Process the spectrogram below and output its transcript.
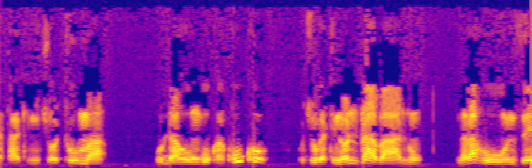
atakintu cyotuma udahunguka kuko ucuga ati none abantu narahunze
